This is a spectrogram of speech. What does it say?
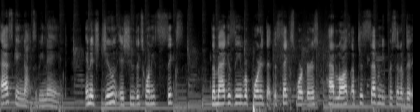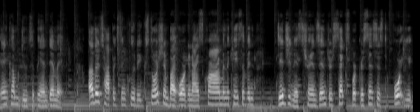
asking not to be named. In its June issue, the 26th, the magazine reported that the sex workers had lost up to 70% of their income due to pandemic. Other topics include extortion by organized crime in the case of indigenous transgender sex worker sentenced to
